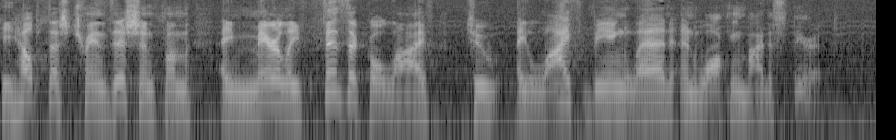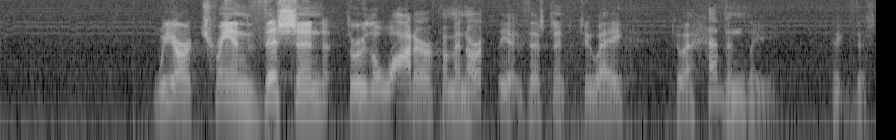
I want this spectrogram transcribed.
he helps us transition from a merely physical life to a life being led and walking by the Spirit. We are transitioned through the water from an earthly existence to a, to a heavenly existence.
